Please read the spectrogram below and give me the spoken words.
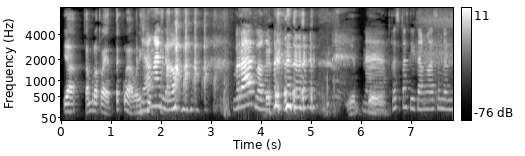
ya sampurna kretek lah paling Jangan dong. Berat banget. gitu Nah, terus pas di tanggal 19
